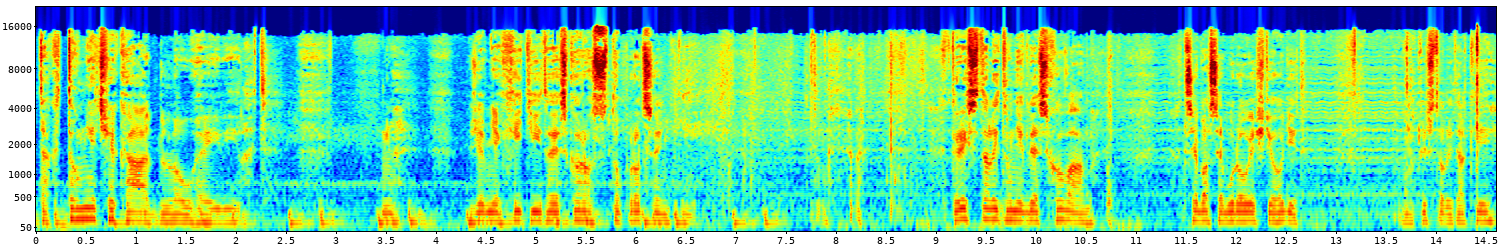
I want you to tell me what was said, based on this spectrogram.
tak to mě čeká dlouhý výlet. Že mě chytí, to je skoro stoprocentní. Krystaly tu někde schovám. Třeba se budou ještě hodit. Pistoli taky.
